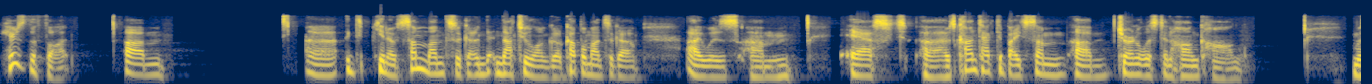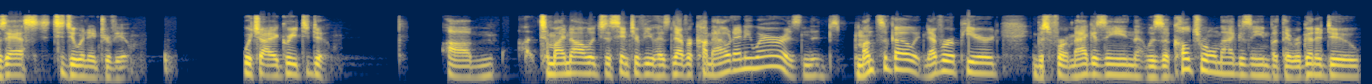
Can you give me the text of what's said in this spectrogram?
here's the thought. Um, uh, you know, some months ago, not too long ago, a couple months ago, I was um, asked. Uh, I was contacted by some um, journalist in Hong Kong. Was asked to do an interview, which I agreed to do. Um, to my knowledge, this interview has never come out anywhere. As months ago, it never appeared. It was for a magazine that was a cultural magazine, but they were going to do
